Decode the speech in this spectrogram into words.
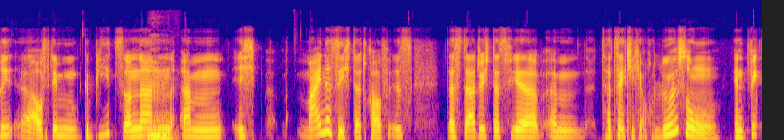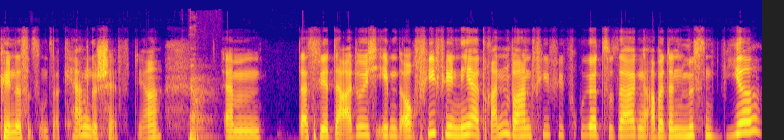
äh, auf dem Gebiet, sondern mhm. ähm, ich, meine Sicht darauf ist, dass dadurch, dass wir ähm, tatsächlich auch Lösungen entwickeln, das ist unser Kerngeschäft, ja, ja. Ähm, dass wir dadurch eben auch viel, viel näher dran waren, viel, viel früher zu sagen, aber dann müssen wir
